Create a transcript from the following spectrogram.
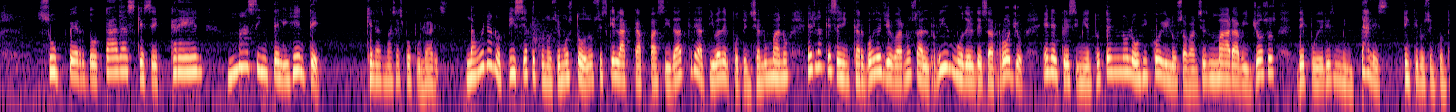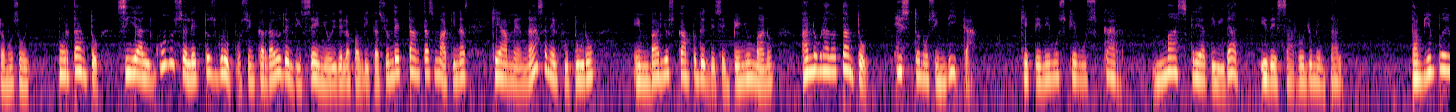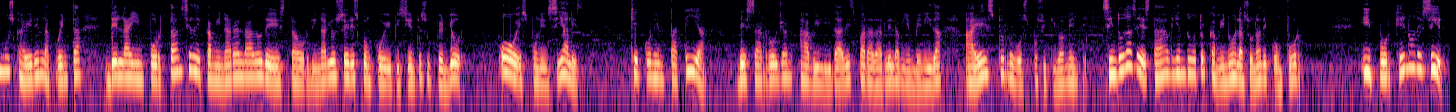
superdotadas que se creen más inteligente que las masas populares. La buena noticia que conocemos todos es que la capacidad creativa del potencial humano es la que se encargó de llevarnos al ritmo del desarrollo en el crecimiento tecnológico y los avances maravillosos de poderes mentales en que nos encontramos hoy. Por tanto, si algunos selectos grupos encargados del diseño y de la fabricación de tantas máquinas que amenazan el futuro en varios campos del desempeño humano han logrado tanto, esto nos indica que tenemos que buscar más creatividad y desarrollo mental. También podemos caer en la cuenta de la importancia de caminar al lado de extraordinarios seres con coeficiente superior o exponenciales que con empatía desarrollan habilidades para darle la bienvenida a estos robots positivamente. Sin duda se está abriendo otro camino a la zona de confort. ¿Y por qué no decir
